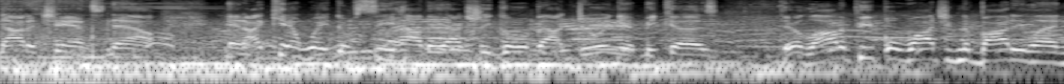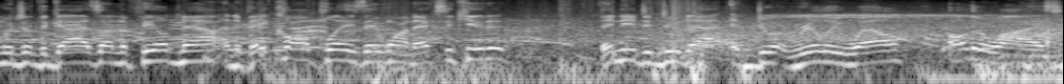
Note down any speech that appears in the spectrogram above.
not a chance now. And I can't wait to see how they actually go about doing it because there are a lot of people watching the body language of the guys on the field now, and if they call plays they want executed, they need to do that and do it really well. Otherwise,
